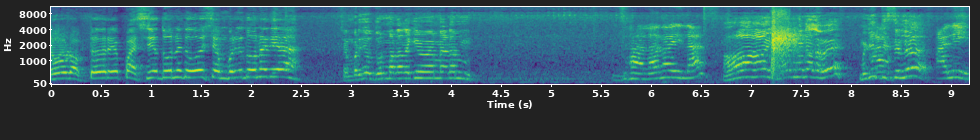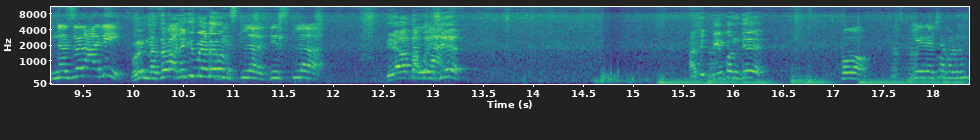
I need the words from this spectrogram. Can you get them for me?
हो डॉक्टर हे पाचशे दोन आहेत हो शंभरचे दोन आहेत या. शंभरच्या दोन म्हणाला की मॅडम? झाला ना इलाज? हा हा इलाज म्हणाला होय. म्हणजे. दिसलं? आली नजर आली. होय नजर आली की मॅडम? दिसलं दिसलं. दे आता. पैसे. आता फी पण दे. हो घे त्याच्याकडून.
